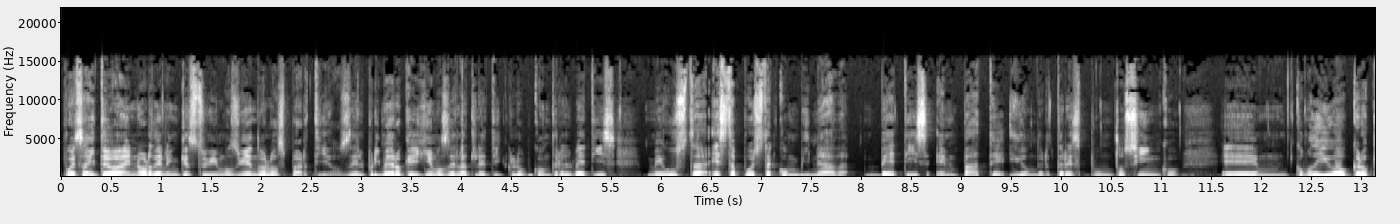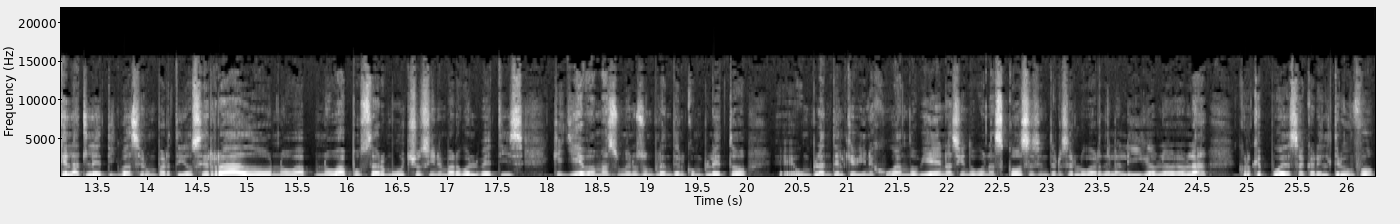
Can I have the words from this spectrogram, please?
Pues ahí te va, en orden en que estuvimos viendo los partidos. Del primero que dijimos del Athletic Club contra el Betis, me gusta esta apuesta combinada. Betis, empate y under 3.5. Em, como digo, creo que el Athletic va a ser un partido cerrado, no va, no va a apostar mucho, sin embargo el Betis que lleva más o menos un plantel completo, eh, un plantel que viene jugando bien, haciendo buenas cosas en tercer lugar de la liga, bla, bla, bla, creo que puede sacar el triunfo.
